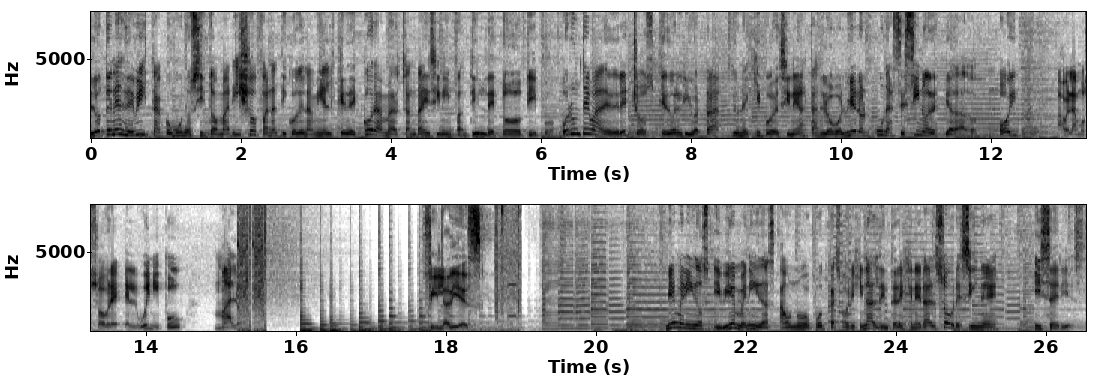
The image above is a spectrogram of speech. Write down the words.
Lo tenés de vista como un osito amarillo fanático de la miel que decora merchandising infantil de todo tipo. Por un tema de derechos quedó en libertad y un equipo de cineastas lo volvieron un asesino despiadado. Hoy hablamos sobre el Winnie Pooh malo. Fila 10. Bienvenidos y bienvenidas a un nuevo podcast original de interés general sobre cine y series.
